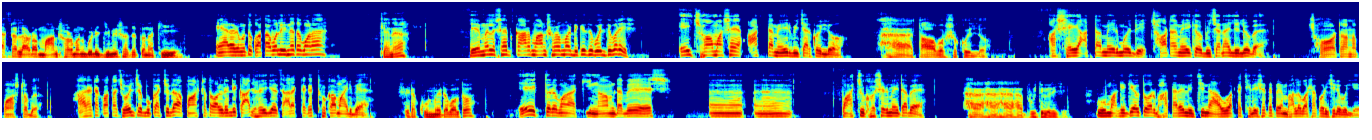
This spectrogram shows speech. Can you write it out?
একটা লাউডা মান সম্মান বলে জিনিস আছে তো নাকি? এর মতো কথা বলি না তোমরা কেন? এমএলএ সাহেব কার মান সম্মান ডেকেছে বলতে পারিস? এই ছ মাসে আটটা মেয়ের বিচার করল হ্যাঁ তা অবশ্য করল আর সেই আটটা মেয়ের মধ্যে ছটা মেয়েকেও বিছানায় দিল বে। ছটা না পাঁচটা বে? আর একটা কথা চলছে বুকাচুদা পাঁচটা তো অলরেডি কাজ হয়ে গেছে আরেকটাকে ঠোকা মারবে। সেটা কোন মেয়েটা বলতো? এই তোরে মারা কি নামটা বেশ? পাঁচু ঘোষের মেয়েটা বে। হ্যাঁ হ্যাঁ হ্যাঁ হ্যাঁ বুঝতে পেরেছি। ও মাকে কেউ তোর ভাতারে নিচ্ছি না ও একটা ছেলের সাথে প্রেম ভালোবাসা করেছিল বলে।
